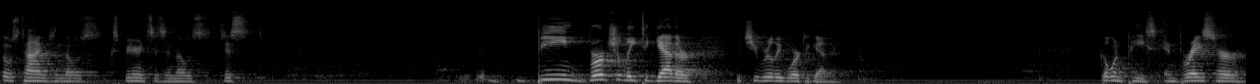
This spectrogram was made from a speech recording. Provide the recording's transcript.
those times and those experiences and those just being virtually together, but you really were together. Go in peace, embrace her.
